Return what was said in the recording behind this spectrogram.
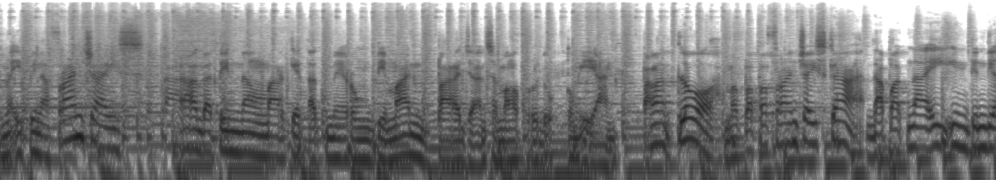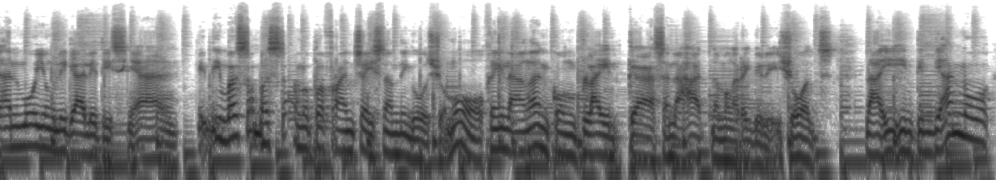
na ipina-franchise, kaagatin ng market at merong demand para dyan sa mga produktong iyan. Pangatlo, magpapa-franchise ka, dapat naiintindihan mo yung legalities niyan. Hindi basta-basta magpa-franchise ng negosyo mo. Kailangan complied ka sa lahat ng mga regulations. Naiintindihan mo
